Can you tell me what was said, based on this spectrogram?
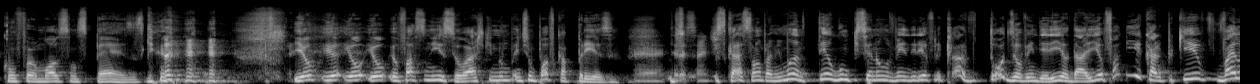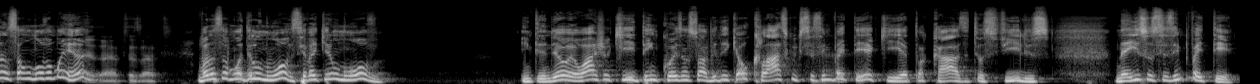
conformosos são os pés. e eu, eu, eu, eu, faço nisso. Eu acho que não- a gente não pode ficar preso. É, interessante. Os caras falam pra mim, mano, tem algum que você não venderia? Eu falei, claro, todos eu venderia, eu daria, eu faria, cara, porque vai lançar um novo amanhã. Exato, exato. Vai lançar um modelo novo, você vai querer um novo. Entendeu? Eu acho que tem coisa na sua vida que é o clássico que você sempre vai ter, que é tua casa, teus filhos. Né? Isso você sempre vai ter.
